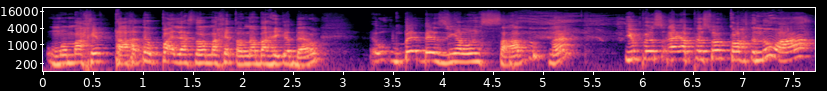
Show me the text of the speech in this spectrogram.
uma marretada, o palhaço dá uma marretada na barriga dela, o bebezinho é lançado, né? E o a pessoa corta no ar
